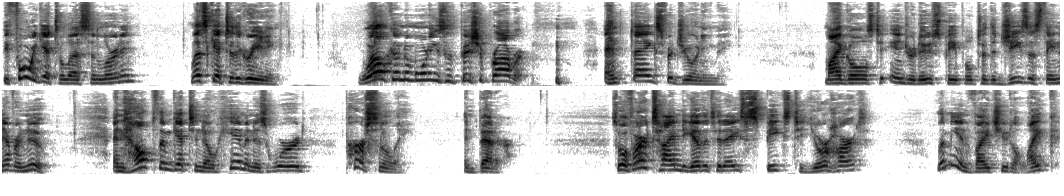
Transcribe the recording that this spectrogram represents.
Before we get to lesson learning, let's get to the greeting. Welcome to Mornings with Bishop Robert, and thanks for joining me. My goal is to introduce people to the Jesus they never knew and help them get to know Him and His Word personally and better. So, if our time together today speaks to your heart, let me invite you to like,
